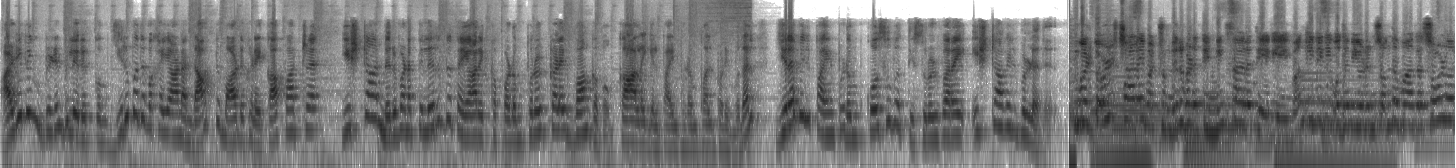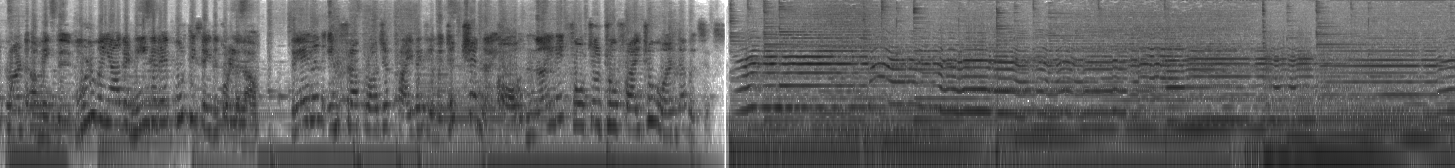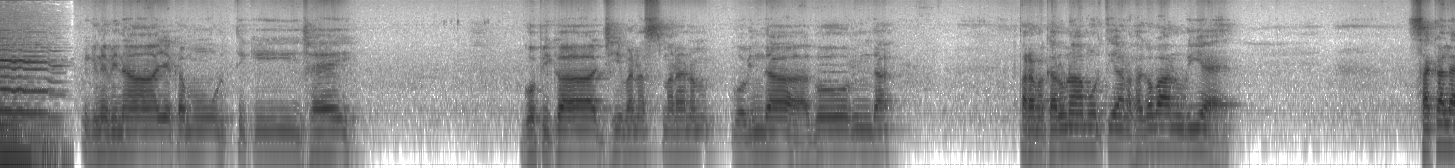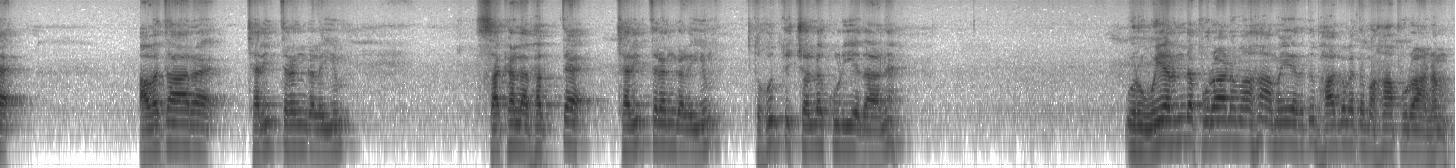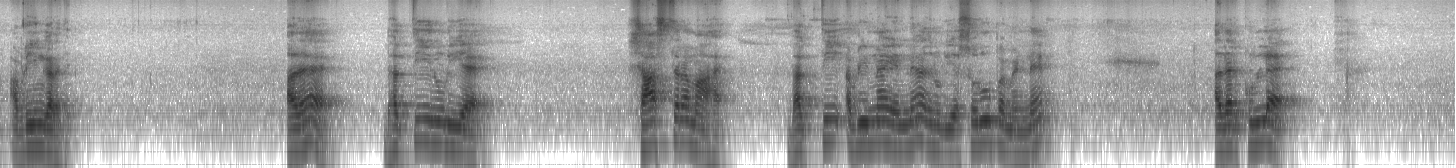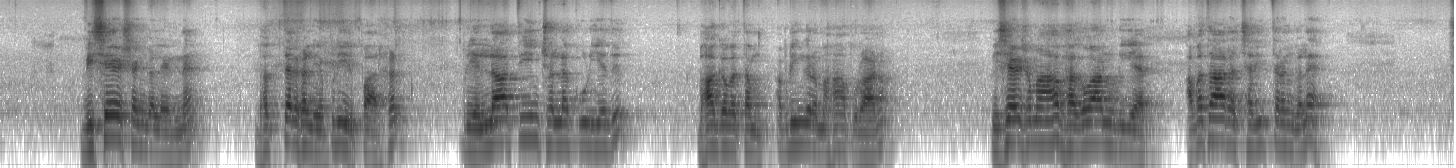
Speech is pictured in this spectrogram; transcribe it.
அழிவின் விளிம்பில் இருக்கும் இருபது வகையான நாட்டு மாடுகளை காப்பாற்ற இஷ்டா நிறுவனத்திலிருந்து தயாரிக்கப்படும் பொருட்களை வாங்கவும் காலையில் பயன்படும் பல்பொடி முதல் இரவில் பயன்படும் கொசுவத்தி சுருள் வரை இஷ்டாவில் உள்ளது. உங்கள் தொழிற்சாலை மற்றும் நிறுவனத்தின் மின்சார தேவையை வங்கி நிதி உதவியுடன் சொந்தமாக சோலார் பிளான்ட் அமைத்து முழுமையாக நீங்களே பூர்த்தி செய்து கொள்ளலாம். Velan infra project private limited Chennai nine eight four two two five two one double six విఘ్న వినాయకమూర్తికి జై గోపికా ஜீவனஸ்மரணம் கோவிந்தா கோவிந்தா பரம கருணாமூர்த்தியான பகவானுடைய சகல அவதார சரித்திரங்களையும் சகல பக்த சரித்திரங்களையும் தொகுத்து சொல்லக்கூடியதான ஒரு உயர்ந்த புராணமாக அமையிறது பாகவத மகாபுராணம் அப்படிங்கிறது அதை பக்தியினுடைய சாஸ்திரமாக பக்தி அப்படின்னா என்ன? அதனுடைய சொரூபம் என்ன? அதற்குள்ள விசேஷங்கள் என்ன? பக்தர்கள் எப்படி இருப்பார்கள்? இப்படி எல்லாத்தையும் சொல்லக்கூடியது பாகவதம் அப்படிங்கிற மகாபுராணம். விசேஷமாக பகவானுடைய அவதார சரித்திரங்களை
